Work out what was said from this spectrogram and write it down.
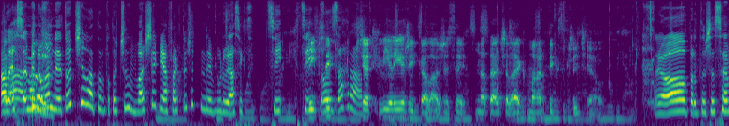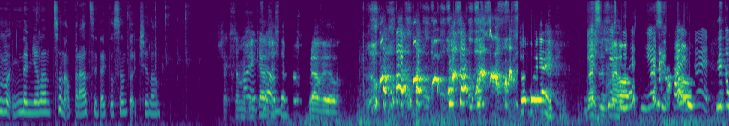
Ale já jsem minule netočila, to potočil Vašek, já fakt točit nebudu, já si chci, chci, chci to zahrát. před chvílí říkala, že si natáčela, jak Martix křičel. Jo, protože jsem neměla co na práci, tak to jsem točila. Však jsem Ale říkal, že jsem to spravil. Co to je? Ho. děsi, děsi, to je, Je to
